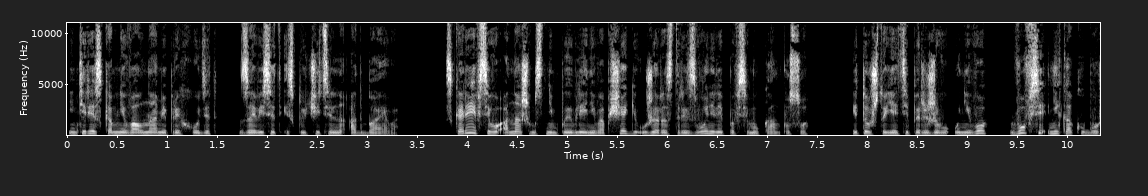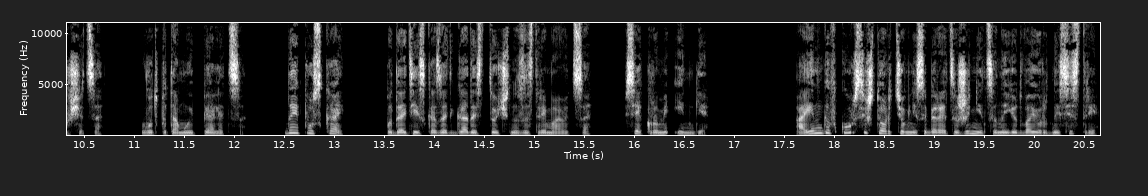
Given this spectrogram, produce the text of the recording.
Интерес ко мне волнами приходит, зависит исключительно от Баева. Скорее всего, о нашем с ним появлении в общаге уже растрезвонили по всему кампусу. И то, что я теперь живу у него, вовсе не как уборщица. Вот потому и пялится. Да и пускай. Подойти и сказать гадость точно застремаются. Все, кроме Инги. А Инга в курсе, что Артем не собирается жениться на ее двоюродной сестре.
